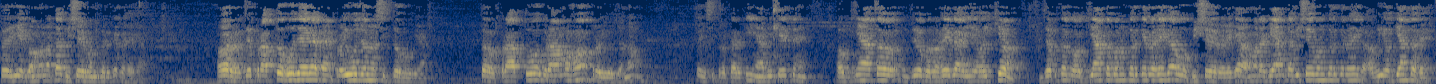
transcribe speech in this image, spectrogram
तो ये गमन का विषय बन करके रहेगा। और जब प्राप्त हो जाएगा, कहीं प्रयोजन सिद्ध हो गया। तो प्राप्त ग्राम प्रयोजन। तो इसी प्रकार की यहाँ भी कहते हैं। अज्ञात जब रहेगा ये ऐक्य जब तक अज्ञात बन करके रहेगा, वो विषय रहेगा। हमारा ज्ञान का विषय बन करके रहेगा। अभी अज्ञात है।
